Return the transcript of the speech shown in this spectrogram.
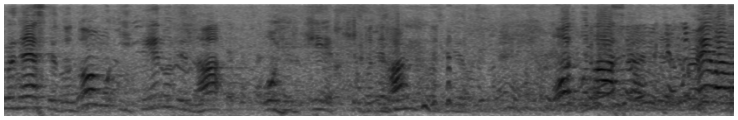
принести додому і кинути на огірки, щоб вони гарно ходили. От, будь ласка, ми вам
